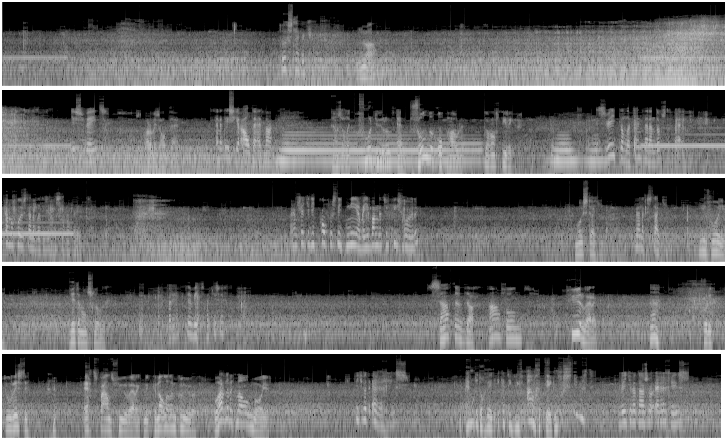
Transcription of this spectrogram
Dorst heb ik. Nu al? Je zweet. Zo warm is altijd. En het is hier altijd warm. Dan zal ik voortdurend en zonder ophouden transpireren. Je zweet dan de vent en een dorstig bij. Ik kan me voorstellen dat hij zich geslapen heeft. Waarom zet je die koffers niet neer? Ben je bang dat ze vies worden? Mooi stadje. Welk stadje? Hier voor je. Wit en onschuldig. Verrekte wit, wat je zegt. Zaterdagavond. Vuurwerk. Ah, voor de toeristen. Echt Spaans vuurwerk. Met knallen en kleuren. Hoe harder de knal, hoe mooier. Weet je wat erg is? Hij moet het toch weten. Ik heb die brief aangetekend verstuurd. Weet je wat nou zo erg is?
